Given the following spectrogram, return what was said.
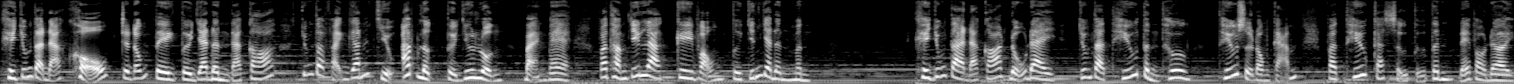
Khi chúng ta đã khổ trên đống tiền từ gia đình đã có, chúng ta phải gánh chịu áp lực từ dư luận, bạn bè và thậm chí là kỳ vọng từ chính gia đình mình khi chúng ta đã có đủ đầy chúng ta thiếu tình thương thiếu sự đồng cảm và thiếu cả sự tự tin để vào đời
